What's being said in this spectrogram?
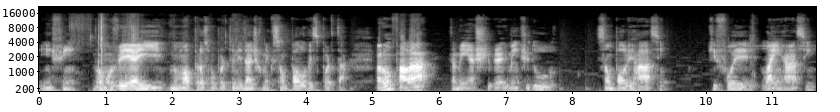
Enfim, vamos ver aí numa próxima oportunidade como é que São Paulo vai se portar. Mas vamos falar também, acho que brevemente, do São Paulo e Racing, que foi lá em Racing,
